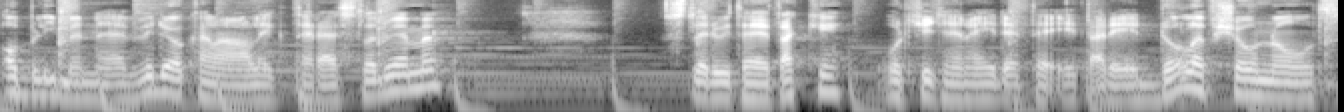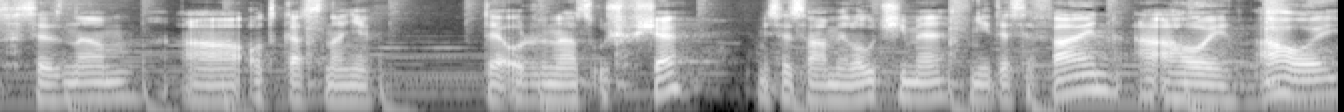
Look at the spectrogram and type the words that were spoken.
oblíbené videokanály, které sledujeme. Sledujte je taky, určitě najdete i tady dole v show notes seznam a odkaz na ně. To je od nás už vše, my se s vámi loučíme, mějte se fajn a ahoj. Ahoj.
